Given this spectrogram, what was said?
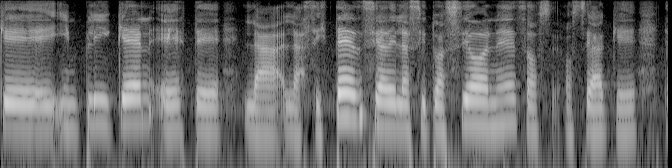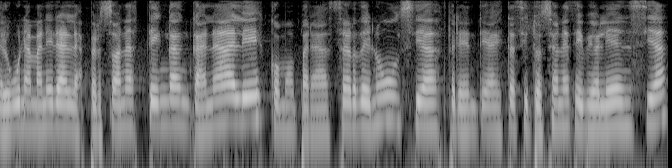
que impliquen este, la, asistencia de las situaciones, o, sea que de alguna manera las personas tengan canales como para hacer denuncias frente a estas situaciones de violencia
